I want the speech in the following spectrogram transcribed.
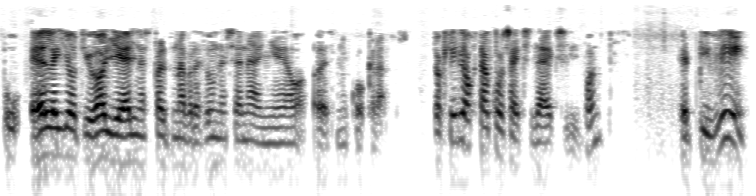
που έλεγε ότι όλοι οι Έλληνες πρέπει να βρεθούν σε ένα ενιαίο εθνικό κράτος. Το 1866 λοιπόν, επειδή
